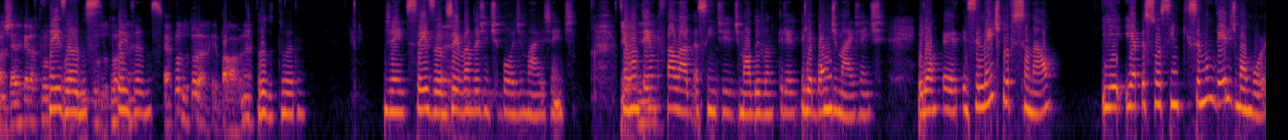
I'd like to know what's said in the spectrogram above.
A Angélica era produtora. Seis anos. Produtora, Seis né? anos. É produtora, aquela palavra, né? Produtora. Gente, seis anos. O Evandro é gente boa demais, gente. Eu não E- tenho o que falar assim de, de mal do Evandro, porque ele, é- ele é bom demais, gente. Ele é um é excelente profissional e, e a pessoa assim que você não vê ele de mau humor.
